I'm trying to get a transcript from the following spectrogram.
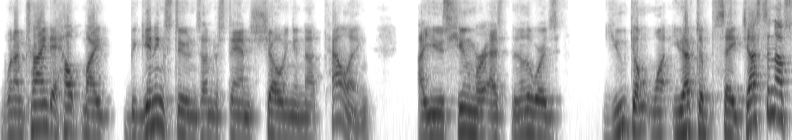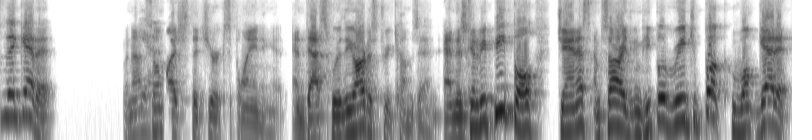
when I'm trying to help my beginning students understand showing and not telling, I use humor as in other words, you don't want you have to say just enough so they get it but not yeah. so much that you're explaining it. And that's where the artistry comes in. And there's going to be people, Janice, I'm sorry, there's going to be people who read your book who won't get it.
